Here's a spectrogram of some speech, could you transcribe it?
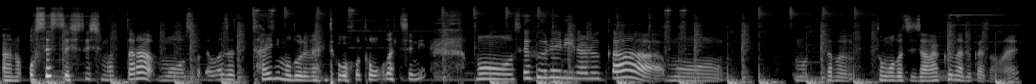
あのおせっせしてしまったらもうそれは絶対に戻れないと思う。友達に。もうセフレになるかもうもう多分友達じゃなくなるかじゃない？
